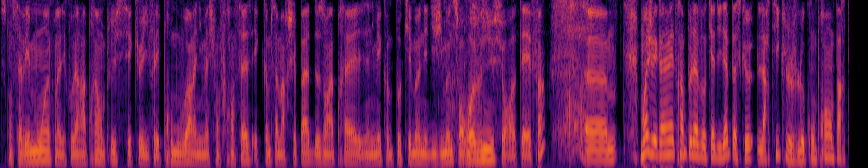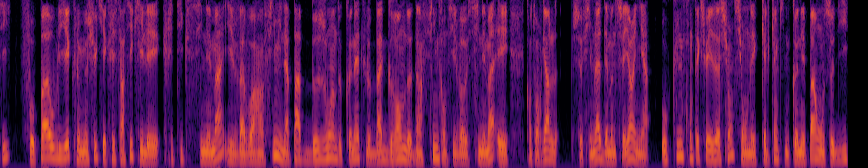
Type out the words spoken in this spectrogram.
Ce qu'on savait moins, qu'on a découvert après, en plus, c'est qu'il fallait promouvoir l'animation française et comme ça marchait pas, deux ans après, les animés comme Pokémon et Digimon sont revenus sur euh, TF1. Euh, moi, je vais quand même être un peu l'avocat du diable parce que l'article, je le comprends en partie. Faut pas oublier que le monsieur qui écrit cet article, il est critique cinéma, il va voir un film, il n'a pas besoin de connaître le background d'un film quand il va au cinéma. Et quand on regarde ce film-là, Demon Slayer, il n'y a aucune contextualisation. Si on est quelqu'un qui ne connaît pas, on se dit,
